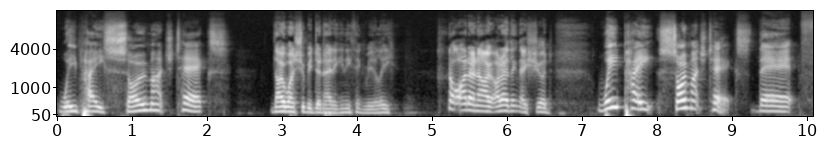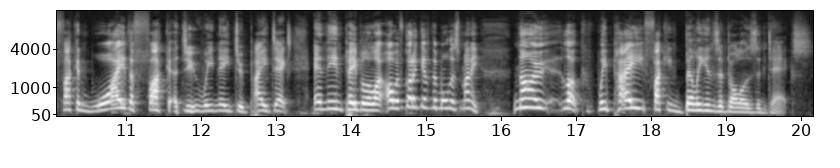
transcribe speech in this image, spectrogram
we pay so much tax. No one should be donating anything really. I don't know. I don't think they should. We pay so much tax that fucking why the fuck do we need to pay tax? And then people are like, oh, we've got to give them all this money. No, look, we pay fucking billions of dollars in tax.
